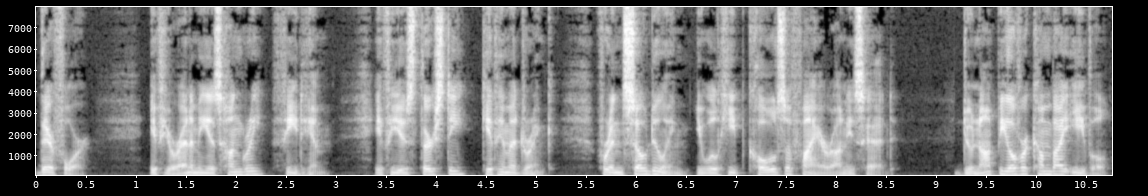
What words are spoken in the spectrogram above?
Therefore, if your enemy is hungry, feed him. If he is thirsty, give him a drink. for in so doing you will heap coals of fire on his head. Do not be overcome by evil,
